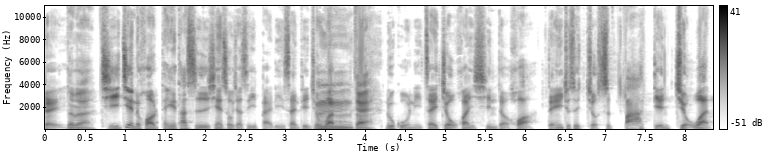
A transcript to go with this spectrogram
对，对不对？旗舰的话，因为它是现在售价是一百零三点九万嘛，嗯，对。如果你再旧换新的话，等于就是九十八点九万，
